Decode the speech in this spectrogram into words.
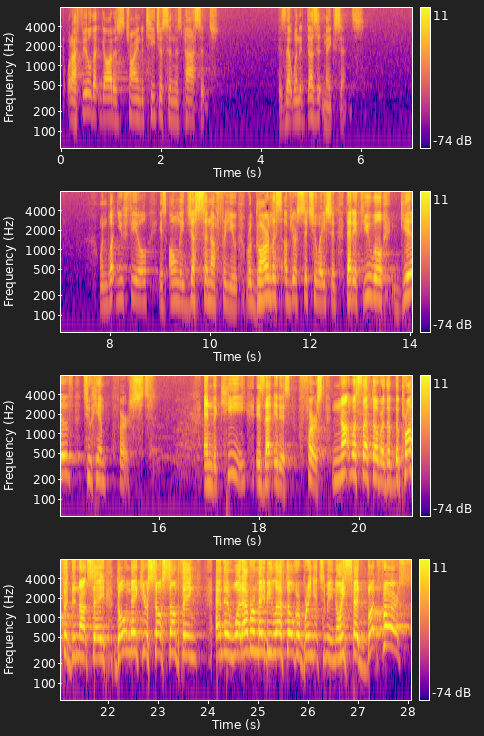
But what I feel that God is trying to teach us in this passage is that when it doesn't make sense, when what you feel is only just enough for you, regardless of your situation, that if you will give to Him first, and the key is that it is first, not what's left over. The, the prophet did not say, Go make yourself something, and then whatever may be left over, bring it to me. No, he said, But first.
